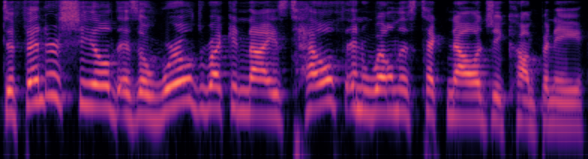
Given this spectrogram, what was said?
Defender Shield is a world recognized health and wellness technology company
